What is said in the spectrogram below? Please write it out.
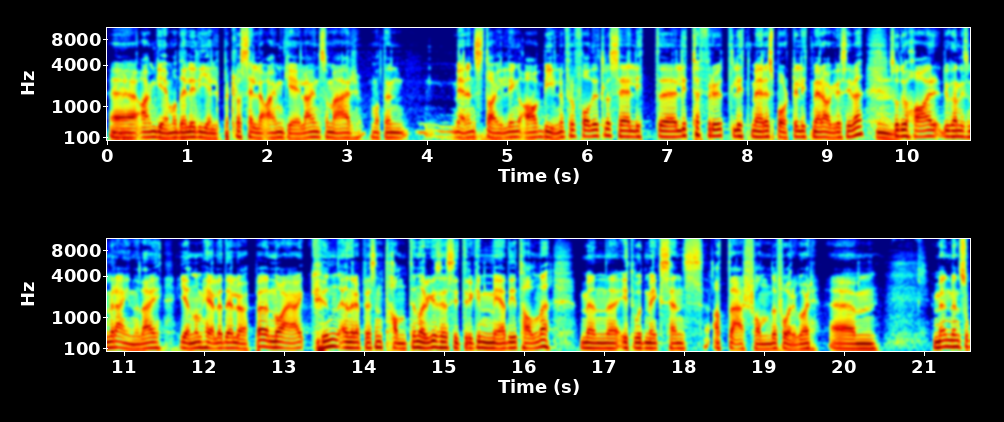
Eh, AMG-modeller hjelper til å selge AMG-line, som er en, mer en styling av bilene for å få de til å se litt, eh, litt tøffere ut, litt mer sporty, litt mer aggressive. Mm. Så du, har, du kan liksom regne deg gjennom hele det løpet. Nå er jeg kun en representant i Norge, så jeg sitter ikke med de tallene, men eh, it would make sense at det er sånn det foregår. Um, men, men så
